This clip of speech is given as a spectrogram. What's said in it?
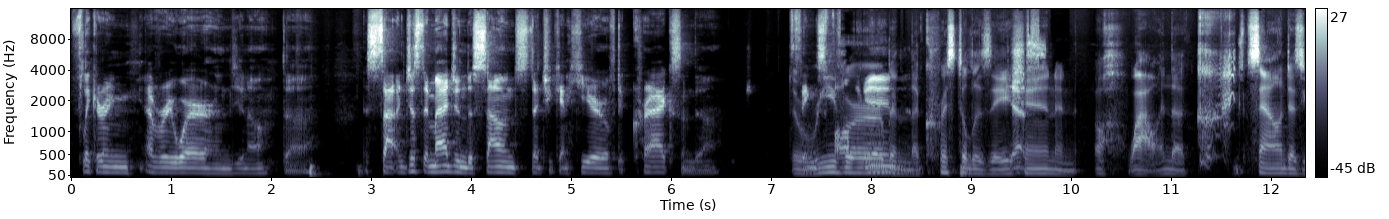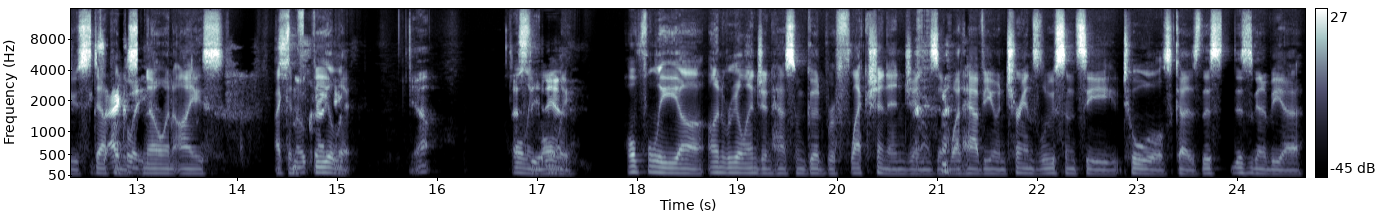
flickering everywhere and you know the the sound just imagine the sounds that you can hear of the cracks and the the reverb and the crystallization yes. and oh wow and the sound as you step exactly. on snow and ice i can snow feel cracking. it yeah That's holy moly hopefully uh, unreal engine has some good reflection engines and what have you and translucency tools because this this is going to be a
